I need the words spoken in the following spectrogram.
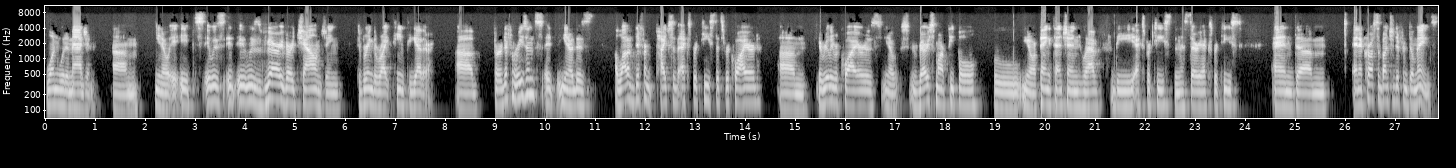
one would imagine. Um, you know, it, it's it was it, it, was very very challenging to bring the right team together uh, for different reasons. It you know there's a lot of different types of expertise that's required. Um, it really requires you know very smart people who you know are paying attention, who have the expertise, the necessary expertise, and um, and across a bunch of different domains.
